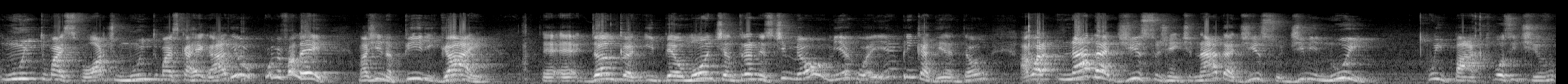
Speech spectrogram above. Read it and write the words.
muito mais forte, muito mais carregada, e eu, como eu falei, imagina, Piri, Guy, é, é, Duncan e Belmonte entrando nesse time, meu amigo, aí é brincadeira. Então, agora, nada disso, gente, nada disso diminui o impacto positivo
